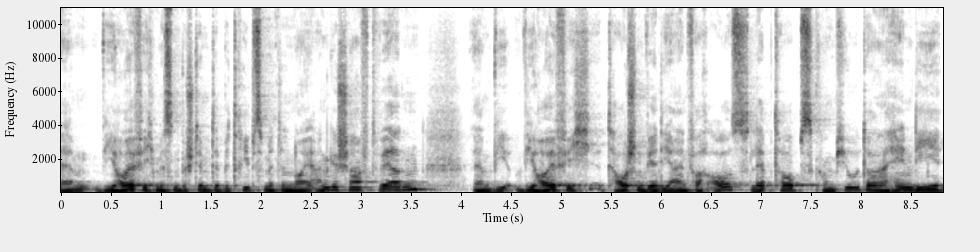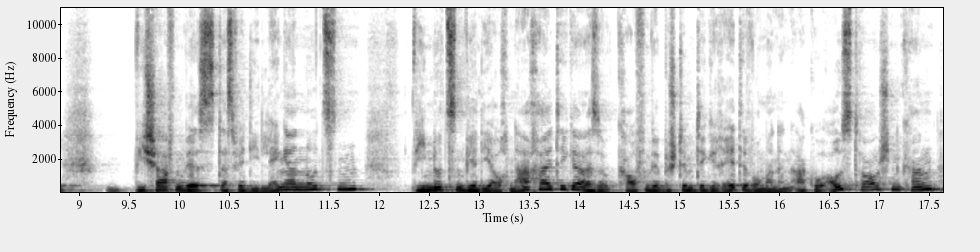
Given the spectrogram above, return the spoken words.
ähm, wie häufig müssen bestimmte Betriebsmittel neu angeschafft werden? Ähm, wie, wie häufig tauschen wir die einfach aus? Laptops, Computer, Handy. Wie schaffen wir es, dass wir die länger nutzen? wie nutzen wir die auch nachhaltiger? Also kaufen wir bestimmte Geräte, wo man einen Akku austauschen kann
